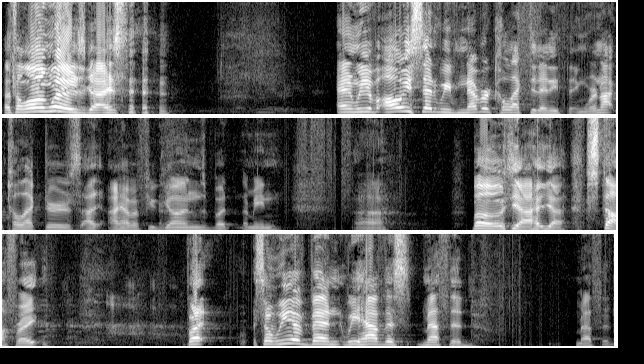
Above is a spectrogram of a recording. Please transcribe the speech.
that's a long ways, guys. and we have always said we've never collected anything. We're not collectors. I, I have a few guns, but I mean, uh, bows, yeah, yeah, stuff, right? But so we have been, we have this method, method.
